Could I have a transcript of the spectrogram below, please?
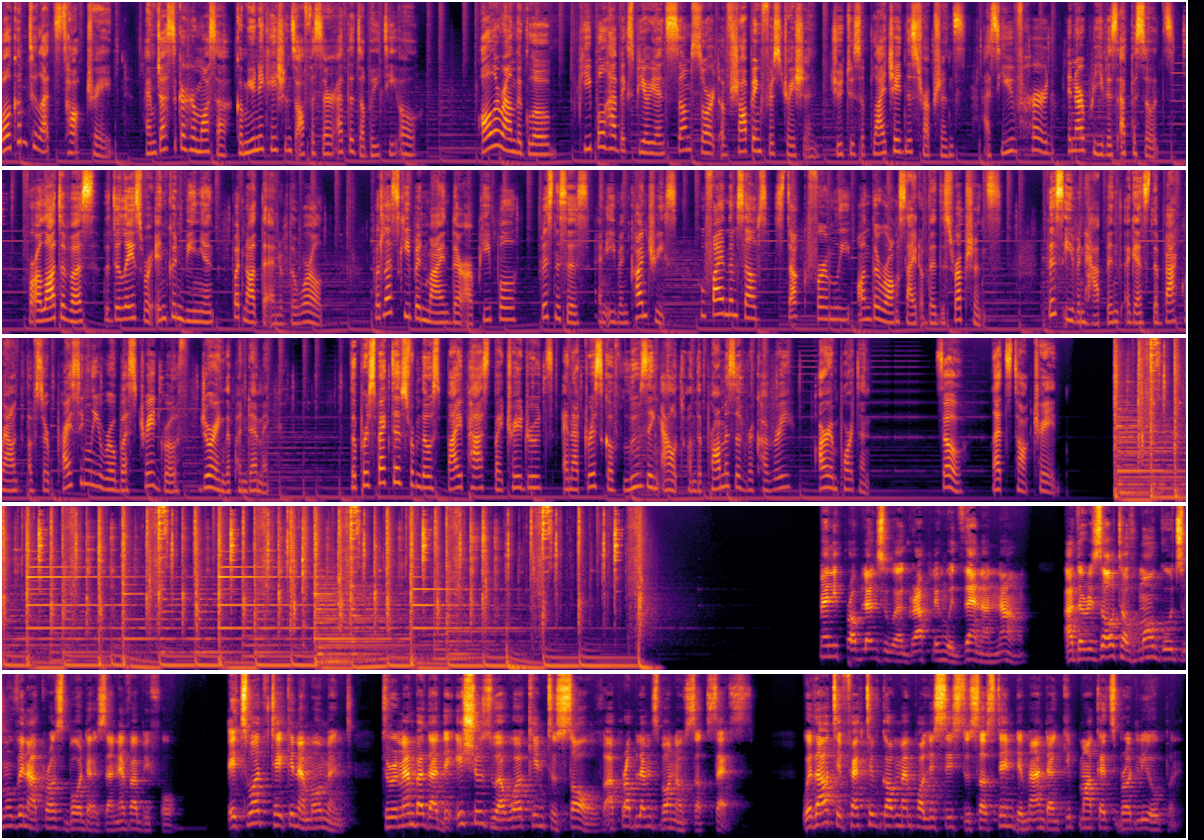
Welcome to Let's Talk Trade. I'm Jessica Hermosa, Communications Officer at the WTO. All around the globe, people have experienced some sort of shopping frustration due to supply chain disruptions, as you've heard in our previous episodes. For a lot of us, the delays were inconvenient but not the end of the world. But let's keep in mind there are people, businesses, and even countries who find themselves stuck firmly on the wrong side of the disruptions. This even happened against the background of surprisingly robust trade growth during the pandemic. The perspectives from those bypassed by trade routes and at risk of losing out on the promise of recovery are important. So, let's talk trade. Many problems we were grappling with then and now are the result of more goods moving across borders than ever before. It's worth taking a moment to remember that the issues we are working to solve are problems born of success. Without effective government policies to sustain demand and keep markets broadly open,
